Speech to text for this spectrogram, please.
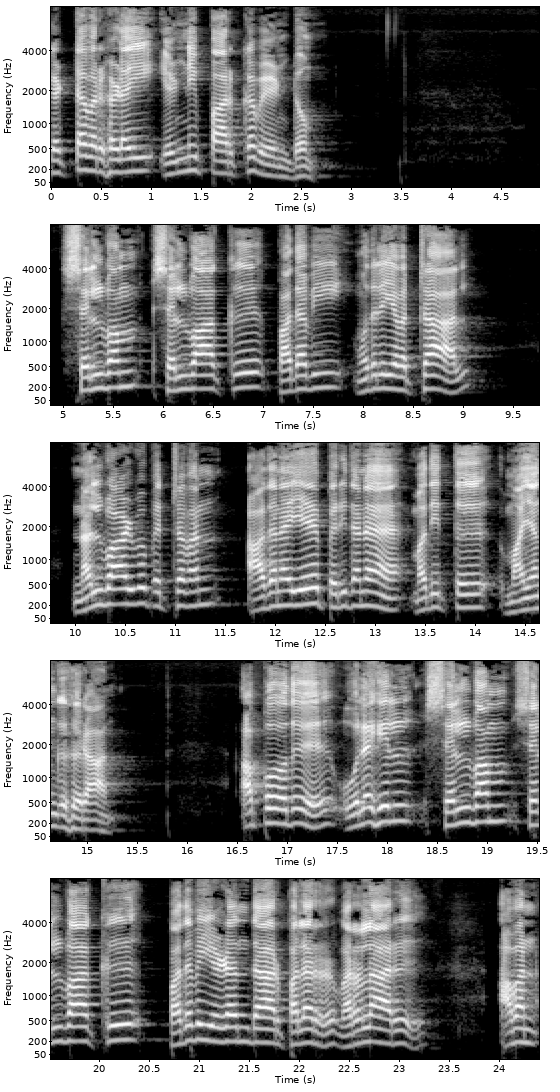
கெட்டவர்களை எண்ணி பார்க்க வேண்டும். செல்வம் செல்வாக்கு பதவி முதலியவற்றால் நல்வாழ்வு பெற்றவன் அதனையே பெரிதென மதித்து மயங்குகிறான். அப்போது உலகில் செல்வம் செல்வாக்கு பதவி இழந்தார் பலர் வரலாறு அவன்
